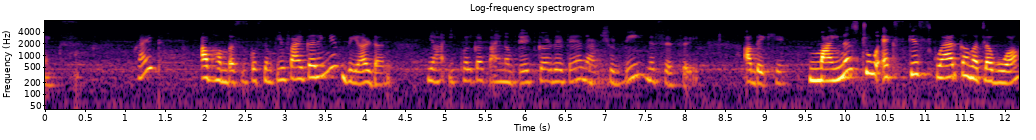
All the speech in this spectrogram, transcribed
एक्स राइट अब हम बस इसको सिंप्लीफाई करेंगे. वी आर डन यहाँ इक्वल का साइन अपडेट कर देते हैं. दैट शुड बी नेसेसरी अब देखिए माइनस टू एक्स के स्क्वायर का मतलब हुआ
